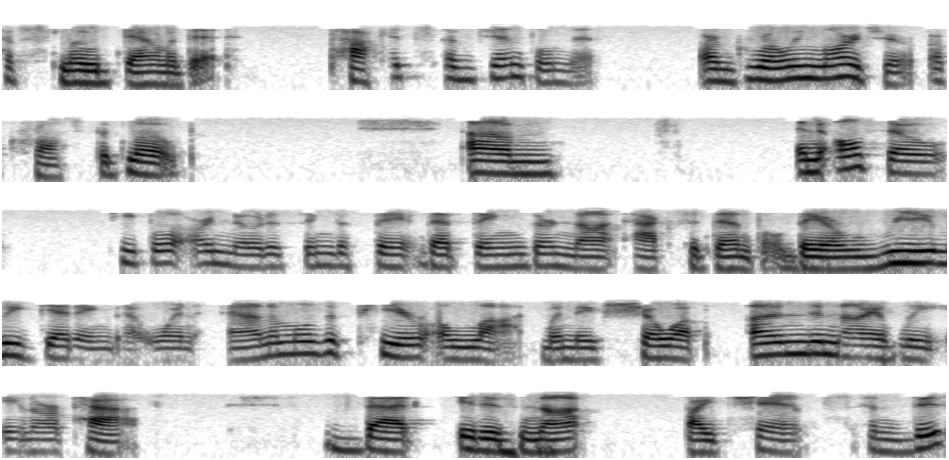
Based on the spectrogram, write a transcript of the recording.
have slowed down a bit. Pockets of gentleness are growing larger across the globe. Um, and also, people are noticing the th- that things are not accidental. They are really getting that when animals appear a lot, when they show up undeniably in our path, that it is mm-hmm. not by chance. And this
